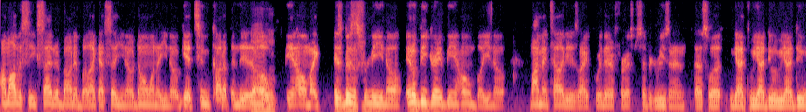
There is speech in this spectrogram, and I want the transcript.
I'm obviously excited about it. But like I said, you know, don't want to, you know, get too caught up in the, mm-hmm. oh, being home. Like it's business for me, you know, it'll be great being home. But, you know, my mentality is like we're there for a specific reason. And that's what we got, we got to do what we got to do.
